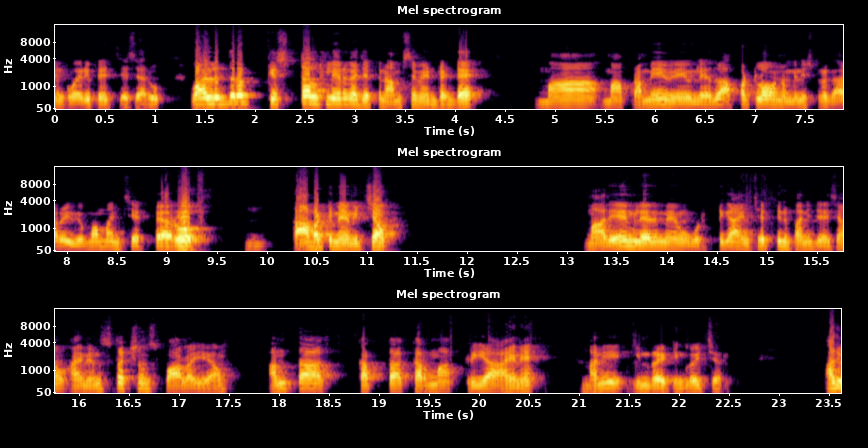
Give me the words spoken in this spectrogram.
ఎంక్వైరీ ఫేస్ చేశారు. వాళ్ళిద్దరూ క్రిస్టల్ క్లియర్గా చెప్పిన అంశం ఏంటంటే మా మా ప్రమేయం ఏమి లేదు అప్పట్లో ఉన్న మినిస్టర్ గారు ఇవ్వమని చెప్పారు. కాబట్టి మేము ఇచ్చాం మాదేం లేదు మేము ఉట్టిగా ఆయన చెప్పిన పని చేసాం ఆయన ఇన్స్ట్రక్షన్స్ ఫాలో అయ్యాం అంతా కర్త కర్మ క్రియ ఆయనే Hmm. అని ఇన్ రైటింగ్లో ఇచ్చారు అది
